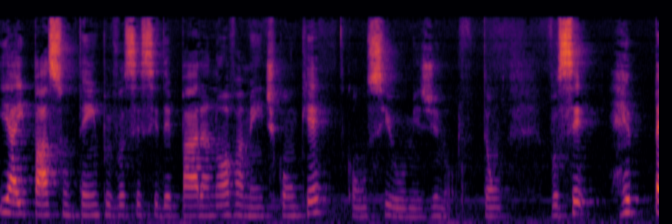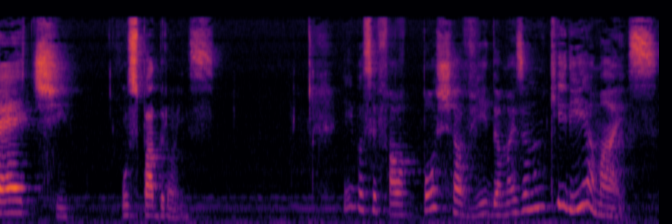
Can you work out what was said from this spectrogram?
E aí passa um tempo e você se depara novamente com o quê? Com os ciúmes de novo. Então você repete os padrões. E você fala, poxa vida, mas eu não queria mais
